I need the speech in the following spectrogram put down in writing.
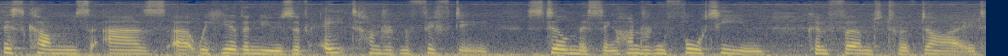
This comes as uh, we hear the news of 850 still missing, 114 confirmed to have died.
